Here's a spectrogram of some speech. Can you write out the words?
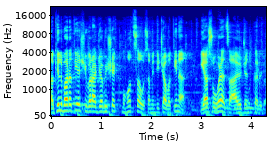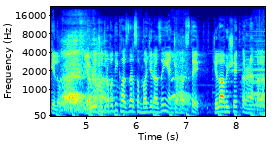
अखिल भारतीय शिवराज्याभिषेक महोत्सव समितीच्या वतीनं या सोहळ्याचं आयोजन केलं होतं. यावेळी छत्रपती खासदार संभाजीराजे यांच्या हस्ते जलाभिषेक करण्यात आला.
